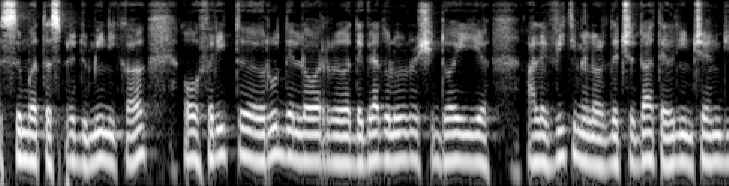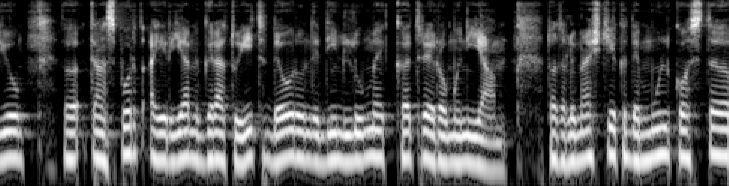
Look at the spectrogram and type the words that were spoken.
sâmbătă spre duminică, a oferit rudelor de gradul 1 și 2 ale victimelor decedate în incendiu uh, transport aerian gratuit de oriunde din lume către România. Toată lumea știe cât de mult costă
